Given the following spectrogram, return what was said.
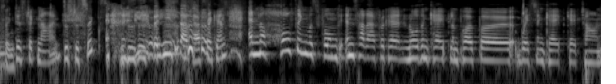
something. District nine. District 6? but he's South African, and the whole thing was filmed in South Africa, Northern Cape, Limpopo, Western Cape, Cape Town,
